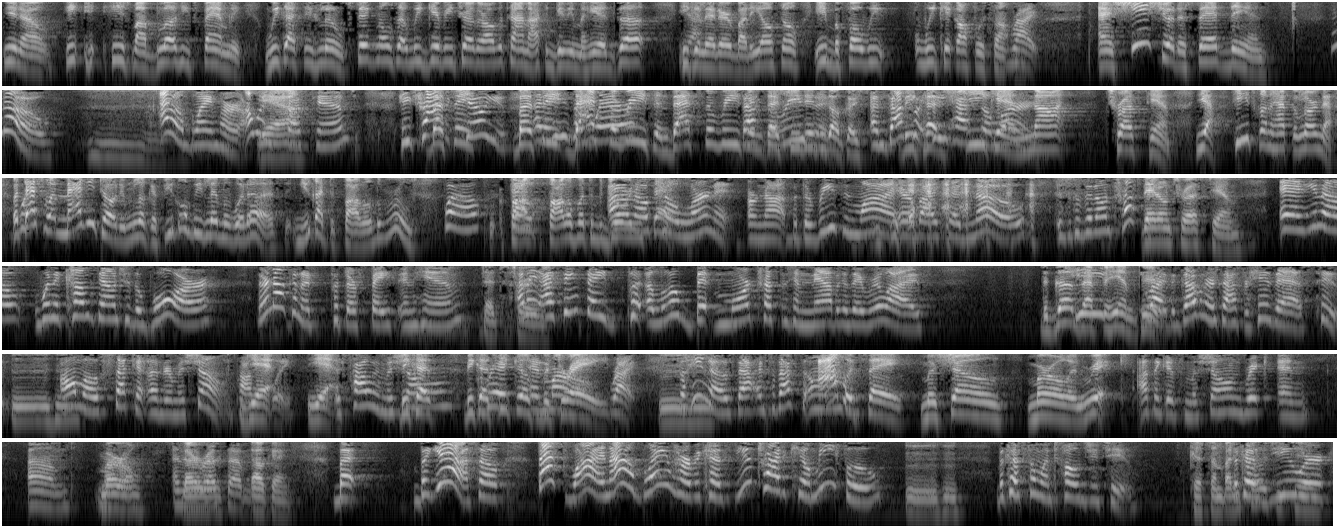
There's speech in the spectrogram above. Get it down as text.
you know, he, he he's my blood, he's family. We got these little signals that we give each other all the time. I can give him a heads up. He Yeah. can let everybody else know, even before we, we kick off with something. Right. And she should have said then, No. I don't blame her. I wouldn't Yeah. trust him. He tried but to see, kill you. but see, that's the reason. That's the reason That's the that she didn't go because And that's what because he has she cannot trust him. Yeah, he's going to have to learn that. But What- that's what Maggie told him. Look, if you're going to be living with us, you got to follow the rules. Well, Follow, follow what the I don't majority know if say. he'll learn it or not, but the reason why everybody said no is because they don't trust They him. don't trust him. And you know, when it comes down to the war, they're not going to put their faith in him. That's true. I mean, I think they put a little bit more trust in him now because they realize the gov's he- after him too. Right, the governor's after his ass too. Almost second under Michonne, probably. Yes, yes. It's probably Michonne Because- because he feels and Merle. betrayed. Mm-hmm. Right. So he knows that, and so that's the only. I would say Michonne, Merle, and Rick. I think it's Michonne, Rick, and um, Merle. And then the rest of them. Okay. But but yeah, so that's why, and I don't blame her because you tried to kill me, fool, Mm-hmm. because someone told you to. Because somebody Because told you, Because you to. were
